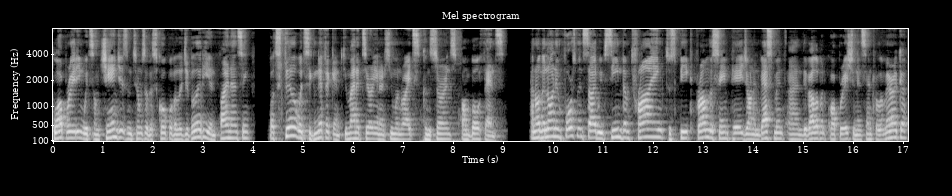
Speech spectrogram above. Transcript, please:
cooperating with some changes in terms of the scope of eligibility and financing, but still with significant humanitarian and human rights concerns on both ends. And on the non enforcement side, we've seen them trying to speak from the same page on investment and development cooperation in Central America.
